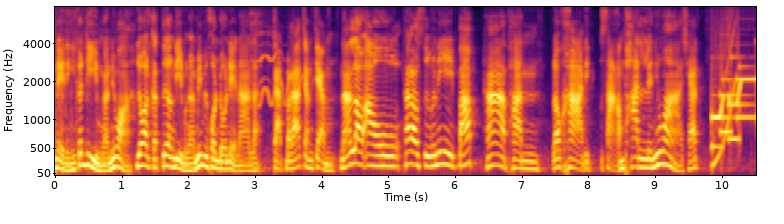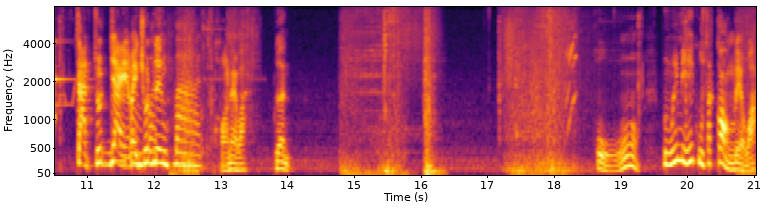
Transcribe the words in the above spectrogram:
เนทอย่างนี้ก็ดีเหมือนกันนี่หว่ายอดกระเตื้องดีเหมือนกันไม่มีคนโดเนทนานละจัดมาล้วจำแจมนั้นเราเอาถ้าเราซื้อนี่ปั๊บ5,000เราขาดอีก3,000เลยนี่หว่าแชทจัดชุดใหญ่ไปชุดหนึ่งบาทขอหน่อยวะเพื่อนโหมึงไม่มีให้กูสักกล่องเลยวะ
